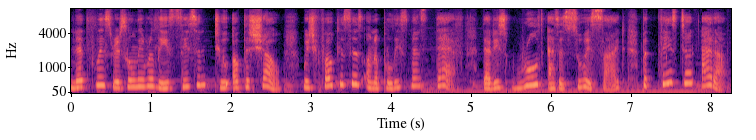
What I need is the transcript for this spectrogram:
Netflix recently released season 2 of the show, which focuses on a policeman's death that is ruled as a suicide, but things don't add up.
